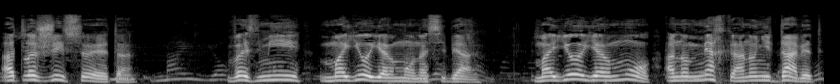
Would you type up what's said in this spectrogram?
отложи все это возьми мое ярмо на себя. Мое ярмо, оно мягкое, оно не давит.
